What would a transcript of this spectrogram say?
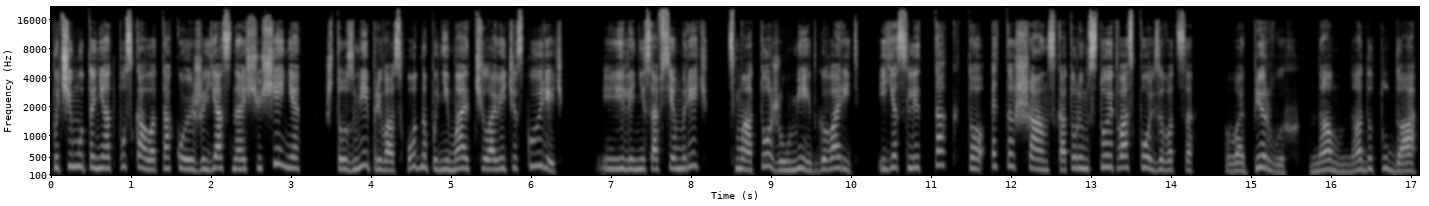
почему-то не отпускало такое же ясное ощущение, что змей превосходно понимает человеческую речь. Или не совсем речь, тьма тоже умеет говорить. И если так, то это шанс, которым стоит воспользоваться. Во-первых, нам надо туда.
